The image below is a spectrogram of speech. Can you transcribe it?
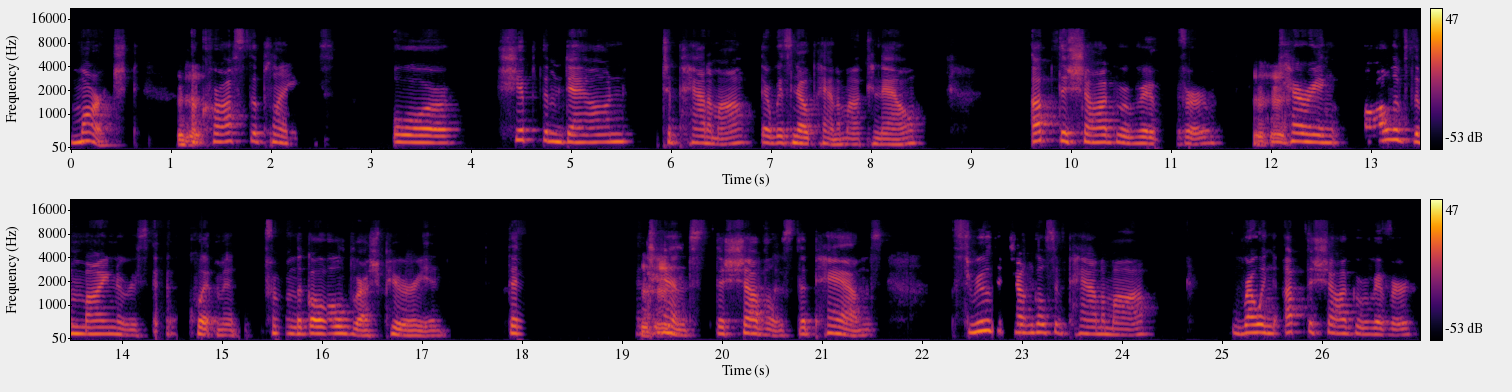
marched mm-hmm. across the plains or shipped them down to Panama. There was no Panama Canal, up the Chagres River, mm-hmm. carrying all of the miners' equipment from the gold rush period the mm-hmm. tents, the shovels, the pans through the jungles of Panama, rowing up the Chagres River,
